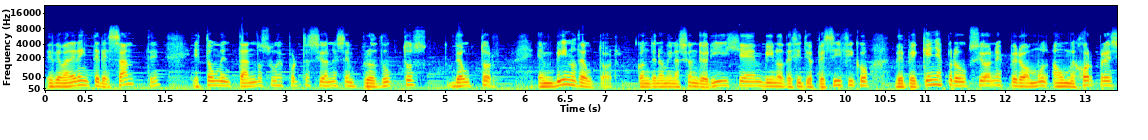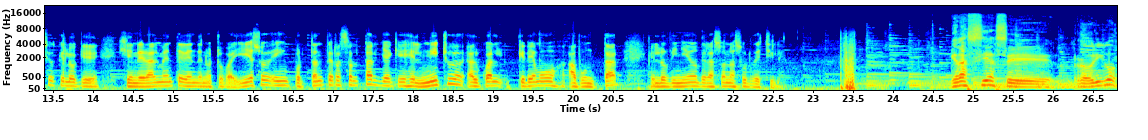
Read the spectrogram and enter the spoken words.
de manera interesante está aumentando sus exportaciones en productos de autor, en vinos de autor con denominación de origen, vinos de sitio específico, de pequeñas producciones, pero a, un mejor precio que lo que generalmente vende nuestro país. Y eso es importante resaltar, ya que es el nicho al cual queremos apuntar en los viñedos de la zona sur de Chile. Gracias, eh, Rodrigo.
